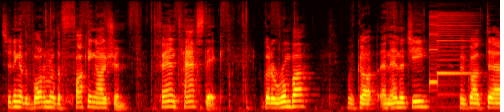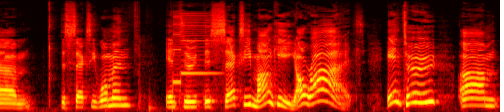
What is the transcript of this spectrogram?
sitting at the bottom of the fucking ocean. Fantastic. We've got a Roomba. We've got an Energy. We've got um, this sexy woman into this sexy monkey. All right. Into um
